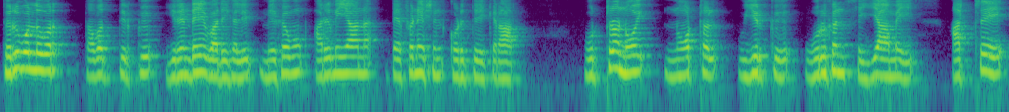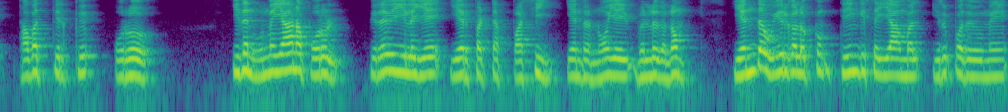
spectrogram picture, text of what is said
திருவள்ளுவர் தவத்திற்கு இரண்டே வரிகளில் மிகவும் அருமையான டெஃபினேஷன் கொடுத்திருக்கிறார். உற்ற நோய் நோற்றல் உயிர்க்கு உருகன் செய்யாமை அற்றே தவத்திற்கு உரு. இதன் உண்மையான பொருள் பிறவியிலேயே ஏற்பட்ட பசி என்ற நோயை வெல்லுதலும். எந்த உயிர்களுக்கும் தீங்கு செய்யாமல் இருப்பதுமே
